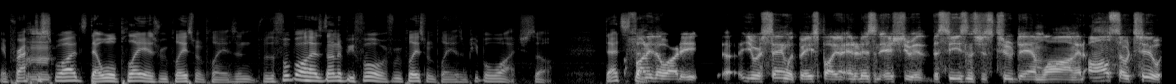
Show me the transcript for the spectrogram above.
in practice Mm-hmm. squads that will play as replacement players. And the football has done it before with replacement players, and people watch. So that's funny though, Arty. Uh, you were saying with baseball, and it is an issue. The season's just too damn long, and also too,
